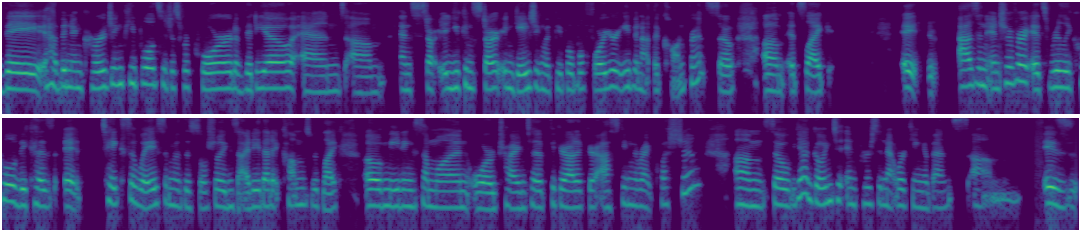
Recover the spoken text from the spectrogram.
they have been encouraging people to just record a video and um, and start you can start engaging with people before you're even at the conference. So um, it's like it as an introvert it's really cool because it takes away some of the social anxiety that it comes with like oh meeting someone or trying to figure out if you're asking the right question. Um, so yeah going to in-person networking events um, is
